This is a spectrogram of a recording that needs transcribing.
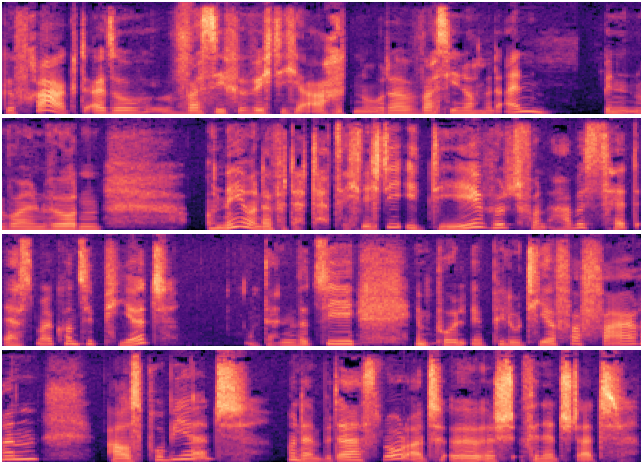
gefragt, also was sie für wichtig erachten oder was sie noch mit einbinden wollen würden? Und nee, und da wird da tatsächlich die Idee wird von A bis Z erstmal konzipiert und dann wird sie im Pilotierverfahren ausprobiert und dann wird das Rollout äh, findet statt.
